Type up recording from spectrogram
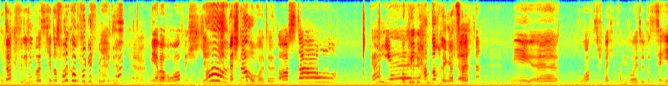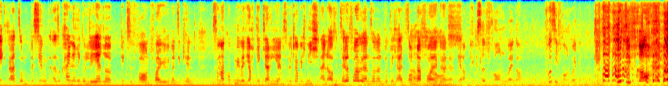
Und danke für den Hinweis, ich hätte das vollkommen vergessen ohne dich. danke. Nee, aber worauf ich jetzt Ah, zu sprechen Stau. kommen wollte. Oh, Stau! Geil. Okay, wir haben doch länger Zeit. Nee, äh, worauf ich zu sprechen kommen wollte, das ist ja eh gerade so ein bisschen, also keine reguläre Pixel-Frauen-Folge, wie man sie kennt. Müssen wir mal gucken, wie wir deklarieren. Es wird, glaube ich, nicht eine offizielle Folge sein, sondern wirklich als Sonderfolge. Ja. Pixel Frauenwagger. Pussy Frauenwagger. Pussy-Frau.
